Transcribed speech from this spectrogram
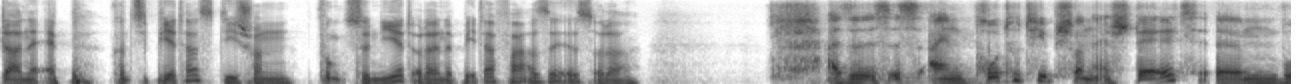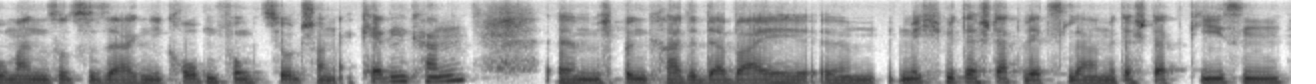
da eine App konzipiert hast, die schon funktioniert oder eine Beta-Phase ist? Oder? Also es ist ein Prototyp schon erstellt, ähm, wo man sozusagen die groben Funktionen schon erkennen kann. Ähm, ich bin gerade dabei, ähm, mich mit der Stadt Wetzlar, mit der Stadt Gießen,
